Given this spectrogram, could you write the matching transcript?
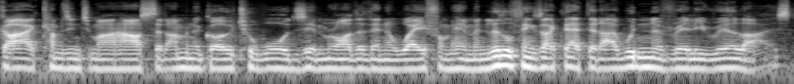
guy comes into my house, that I'm going to go towards him rather than away from him, and little things like that that I wouldn't have really realized.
